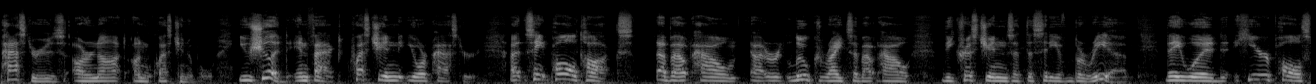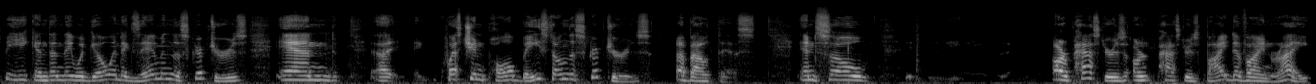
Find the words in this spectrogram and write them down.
pastors are not unquestionable. You should, in fact, question your pastor. Uh, St. Paul talks about how uh, Luke writes about how the Christians at the city of Berea they would hear Paul speak and then they would go and examine the scriptures and uh, question Paul based on the scriptures about this. And so our pastors aren't pastors by divine right.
